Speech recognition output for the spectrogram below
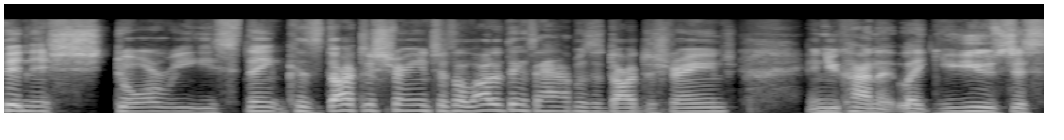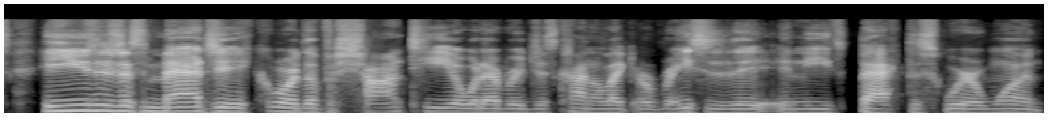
unfinished stories think because Doctor Strange there's a lot of things that happens to Doctor Strange and you kind of like you use just he uses just magic or the Vishanti or whatever just kind of like erases it and he's back to square one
